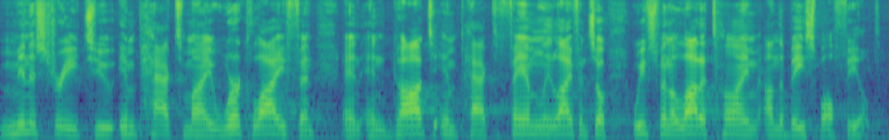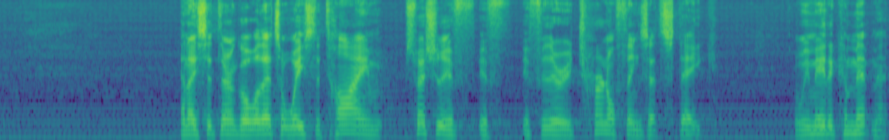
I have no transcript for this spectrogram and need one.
ministry to impact my work life and, and, and God to impact family life. And so we've spent a lot of time on the baseball field. And I sit there and go, well, that's a waste of time, especially if, if, if there are eternal things at stake. And we made a commitment.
